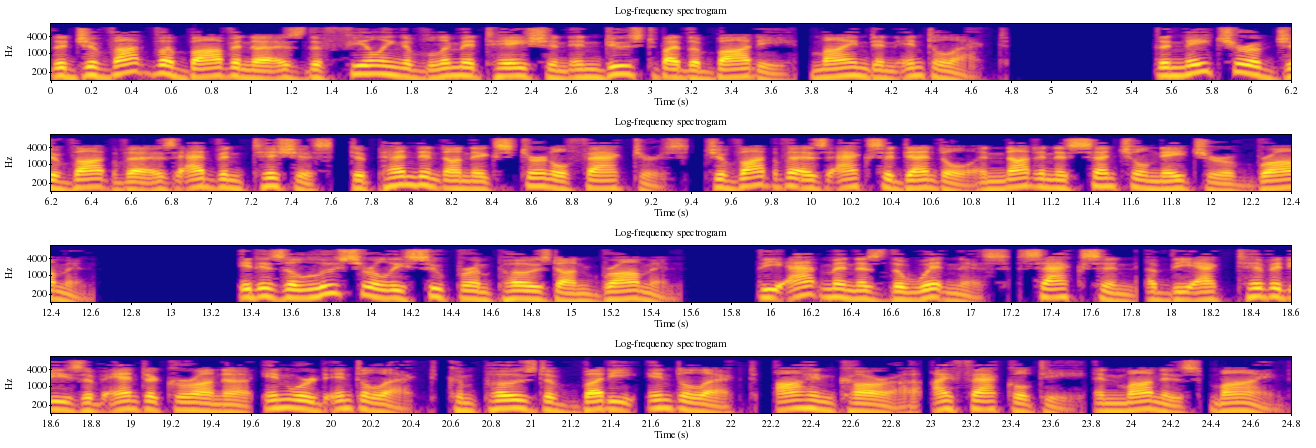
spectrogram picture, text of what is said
The Jivatva bhavana is the feeling of limitation induced by the body, mind and intellect. The nature of Jivatva is adventitious, dependent on external factors. Jivatva is accidental and not an essential nature of Brahman. It is illusorily superimposed on Brahman. The Atman is the witness sakshin of the activities of antakarana inward intellect composed of buddhi intellect, ahankara I faculty and manas mind.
